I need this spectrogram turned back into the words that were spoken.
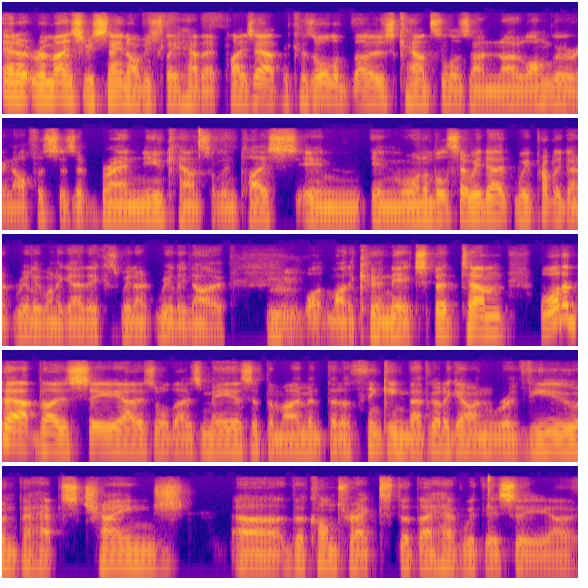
And it remains to be seen, obviously, how that plays out because all of those councillors are no longer in office. There's a brand new council in place in in Warrnambool, so we don't we probably don't really want to go there because we don't really know mm. what might occur next. But um, what about those CEOs or those mayors at the moment that are thinking they've got to go and review and perhaps change uh, the contract that they have with their CEO?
